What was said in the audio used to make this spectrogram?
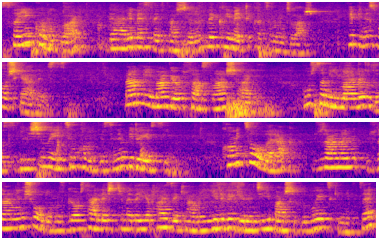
Sayın konuklar, değerli meslektaşlarım ve kıymetli katılımcılar, hepiniz hoş geldiniz. Ben Mimar Göksu Aslan Şahin. Bursa Mimarlar Odası Bilişim ve Eğitim Komitesi'nin bir üyesiyim. Komite olarak düzenlen- düzenlemiş olduğumuz görselleştirmede yapay zekanın yeri ve geleceği başlıklı bu etkinlikte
